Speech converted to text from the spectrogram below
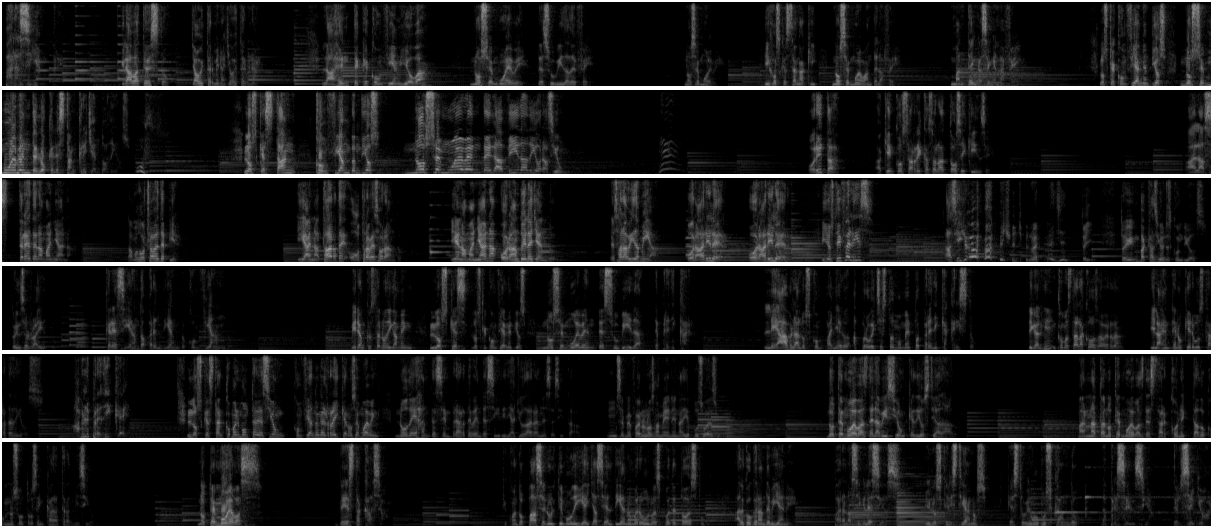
para siempre. Grábate esto. Ya voy a terminar, ya voy a terminar. La gente que confía en Jehová no se mueve de su vida de fe. No se mueve. Hijos que están aquí, no se muevan de la fe. Manténganse en la fe. Los que confían en Dios no se mueven de lo que le están creyendo a Dios. Los que están confiando en Dios no se mueven de la vida de oración. Mm. Ahorita, aquí en Costa Rica son las 12 y 15. A las 3 de la mañana, estamos otra vez de pie. Y en la tarde otra vez orando. Y en la mañana orando y leyendo. Esa es la vida mía. Orar y leer. Orar y leer. Y yo estoy feliz. Así yo, estoy, estoy en vacaciones con Dios. Estoy encerradito. Creciendo, aprendiendo, confiando. Mire, aunque usted no diga los que, los que confían en Dios no se mueven de su vida de predicar. Le habla a los compañeros, aproveche estos momentos, predica a Cristo. Digan, hmm, ¿cómo está la cosa, verdad? Y la gente no quiere buscar de Dios. Hable, predique. Los que están como el monte de Sión, confiando en el rey, que no se mueven, no dejan de sembrar, de bendecir y de ayudar al necesitado. Hmm, se me fueron los amenes, nadie puso eso. No te muevas de la visión que Dios te ha dado. Marnata, no te muevas de estar conectado con nosotros en cada transmisión. No te muevas de esta casa. Que cuando pase el último día y ya sea el día número uno después de todo esto, algo grande viene para las iglesias y los cristianos que estuvimos buscando la presencia del Señor.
